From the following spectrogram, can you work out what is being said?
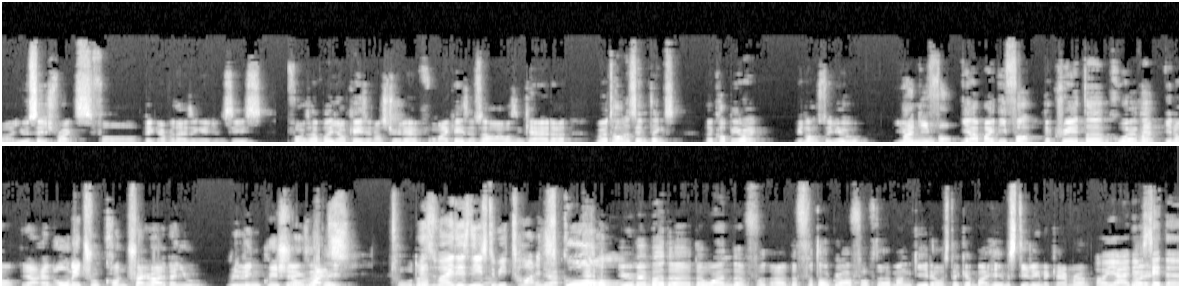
uh, usage rights for big advertising agencies. For example, in your case in Australia, for my case as well, I was in Canada. We were taught the same things. The copyright belongs to you. you By default. Yeah, by default, the creator, whoever And- you know. yeah, and only through contract, right, then you relinquish Yeah, your exactly. rights to the. This is why this needs yeah. to be taught in Yeah, school. and you remember the the one the uh, the photograph of the monkey that was taken by him stealing the camera. oh yeah, they Right? said the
